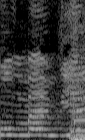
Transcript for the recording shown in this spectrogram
toujours.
